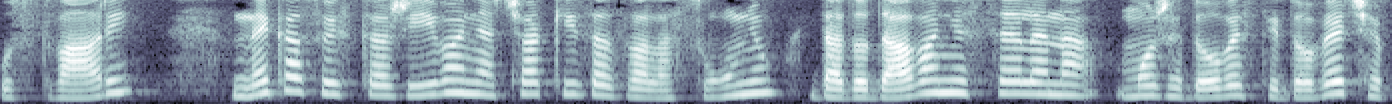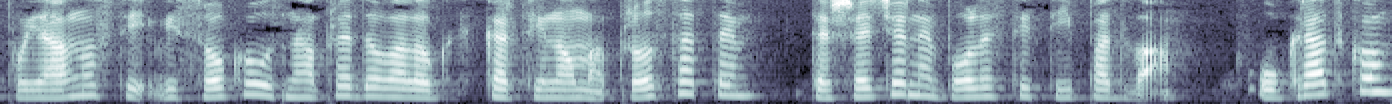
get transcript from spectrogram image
U stvari, neka su istraživanja čak izazvala sumnju da dodavanje selena može dovesti do veće pojavnosti visoko uznapredovalog karcinoma prostate te šećerne bolesti tipa 2. Ukratko,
